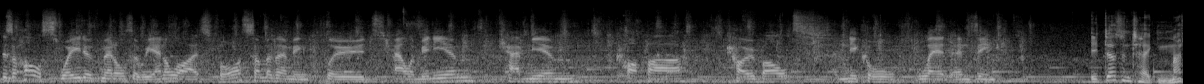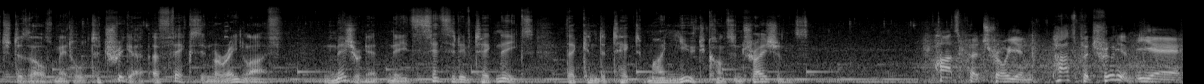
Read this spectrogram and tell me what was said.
There's a whole suite of metals that we analyse for. Some of them include aluminium, cadmium, copper, cobalt, nickel, lead and zinc. It doesn't take much dissolved metal to trigger effects in marine life. Measuring it needs sensitive techniques that can detect minute concentrations. Parts per trillion. Parts per trillion? Yeah,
